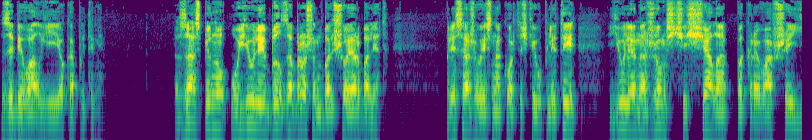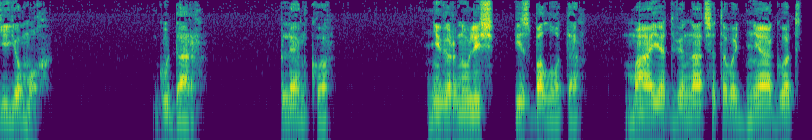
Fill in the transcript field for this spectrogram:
забивал ее копытами. За спину у Юли был заброшен большой арбалет. Присаживаясь на корточки у плиты, Юлия ножом счищала покрывавший ее мох. Гудар, Пленко не вернулись из болота. Мая двенадцатого дня, год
